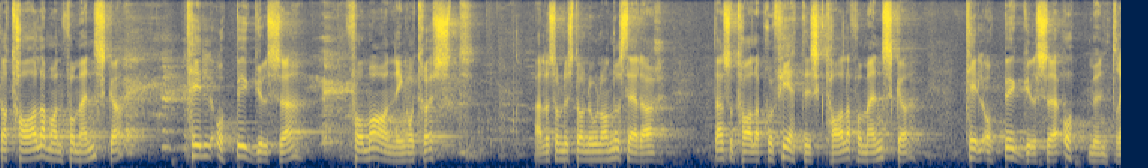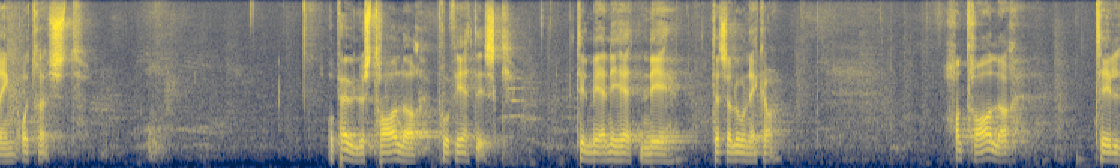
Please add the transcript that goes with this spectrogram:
Da taler man for mennesker til oppbyggelse, formaning og trøst. Eller som det står noen andre steder den som taler profetisk, taler for mennesker til oppbyggelse, oppmuntring og trøst. Og Paulus taler profetisk til menigheten i Tessalonika. Han taler til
